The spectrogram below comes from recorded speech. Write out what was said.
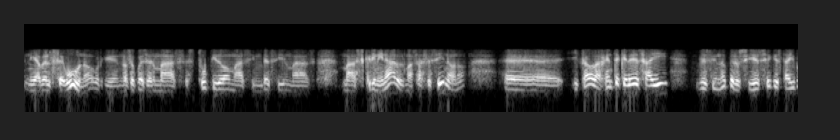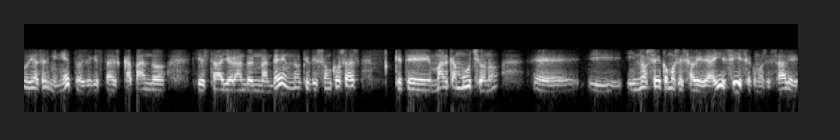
ni a Belcebú, ¿no? Porque no se puede ser más estúpido, más imbécil, más más criminal, más asesino, ¿no? Eh, y claro, la gente que ves ahí diciendo, pero si ese que está ahí podía ser mi nieto, ese que está escapando y está llorando en un andén, ¿no? Que son cosas que te marcan mucho, ¿no? Eh, y, no sé cómo se sale de ahí, sí sé cómo se sale.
